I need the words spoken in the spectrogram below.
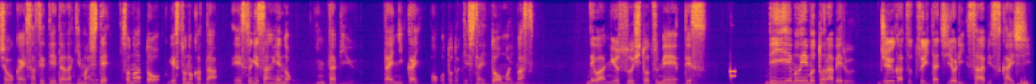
紹介させていただきまして、その後ゲストの方、えー、杉さんへのインタビュー、第2回をお届けしたいと思います。ではニュース一つ目です。DMM トラベル10月1日よりサービス開始。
